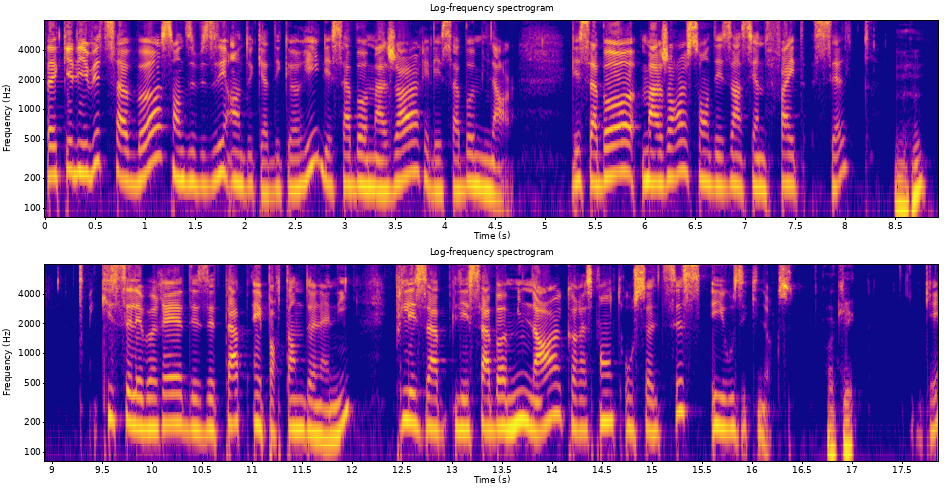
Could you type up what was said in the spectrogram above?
Fait que les huit sabbats sont divisés en deux catégories, les sabbats majeurs et les sabbats mineurs. Les sabbats majeurs sont des anciennes fêtes celtes qui célébraient des étapes importantes de l'année. Puis les, les sabbats mineurs correspondent aux solstices et aux équinoxes. OK. OK?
